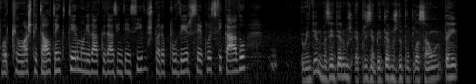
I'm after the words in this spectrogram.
Porque um hospital tem que ter uma unidade de cuidados intensivos para poder ser classificado. Eu entendo, mas em termos, é, por exemplo, em termos de população, tem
